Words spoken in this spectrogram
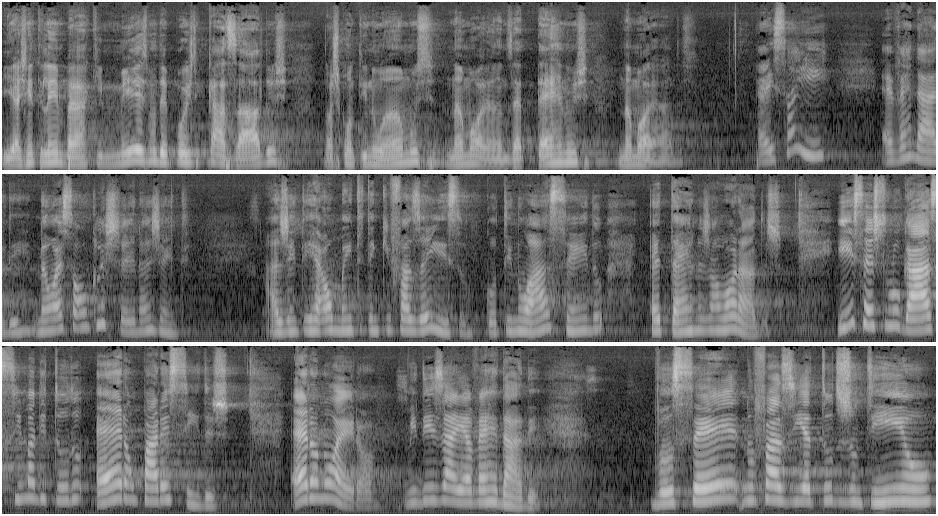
E a gente lembrar que mesmo depois de casados, nós continuamos namorando, eternos namorados. É isso aí. É verdade. Não é só um clichê, né, gente? A gente realmente tem que fazer isso, continuar sendo eternos namorados. E em sexto lugar, acima de tudo, eram parecidos. Eram ou não eram? Me diz aí a verdade. Você não fazia tudo juntinho,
